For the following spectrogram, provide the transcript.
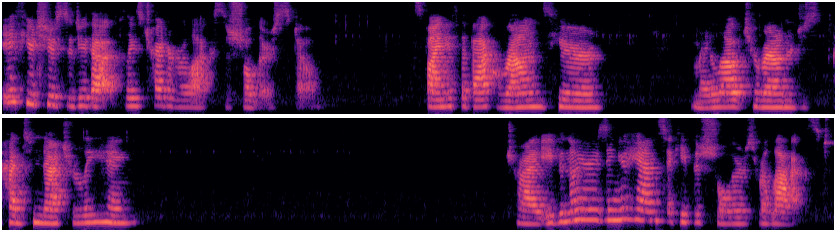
If you choose to do that, please try to relax the shoulders still. It's fine if the back rounds here. You might allow it to round or just head to naturally hang. Try, even though you're using your hands, to keep the shoulders relaxed.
